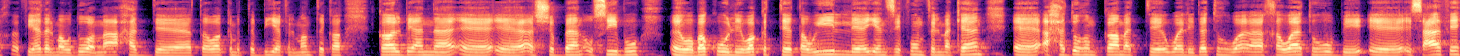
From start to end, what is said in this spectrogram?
في هذا الموضوع مع أحد آه، الطواقم الطبية في المنطقة. قال بأن آه، الشبان أصيبوا وبقوا لوقت طويل ينزفون في المكان. أحدهم قامت والدته وأخواته بإسعافه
